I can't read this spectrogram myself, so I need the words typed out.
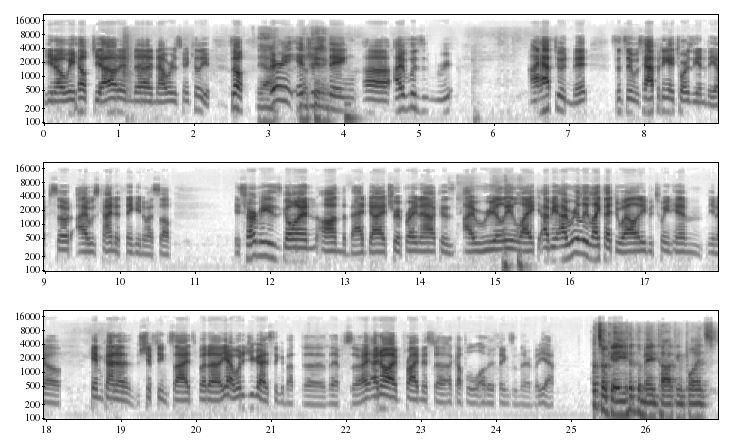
You know, we helped you out, and uh, now we're just gonna kill you. So Yeah. very interesting. uh, I was, re- I have to admit, since it was happening towards the end of the episode, I was kind of thinking to myself, is Hermes going on the bad guy trip right now? Because I really like, I mean, I really like that duality between him, you know, him kind of shifting sides. But uh, yeah, what did you guys think about the the episode? I, I know I probably missed a, a couple other things in there, but yeah. That's okay. You hit the main talking points.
